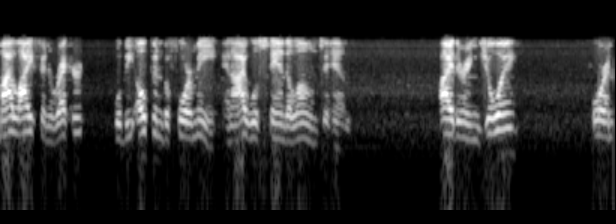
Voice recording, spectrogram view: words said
My life and record will be open before me, and I will stand alone to Him, either in joy or in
